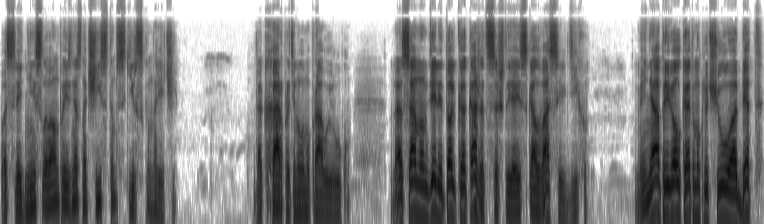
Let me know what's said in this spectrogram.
Последние слова он произнес на чистом скирском наречии. Дакхар протянул ему правую руку. «На самом деле только кажется, что я искал вас, Ильдиху. Меня привел к этому ключу обед,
